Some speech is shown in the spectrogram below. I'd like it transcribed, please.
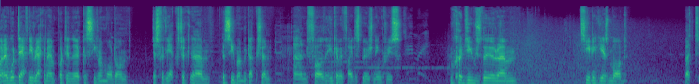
But I would definitely recommend putting the concealment mod on just for the extra um, concealment reduction and for the incoming fire dispersion increase. You could use the um, sealing gears mod, but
